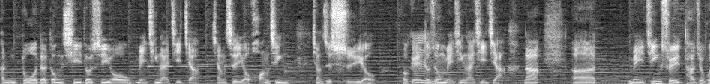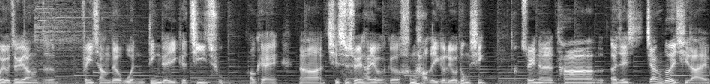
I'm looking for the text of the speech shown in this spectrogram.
很多的东西都是由美金来计价，像是有黄金，像是石油。OK，都是用美金来计价。嗯、那呃，美金，所以它就会有这个样子非常的稳定的一个基础。OK，那其实所以它有一个很好的一个流动性。所以呢，它而且相对起来，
